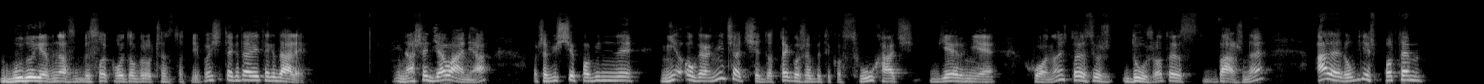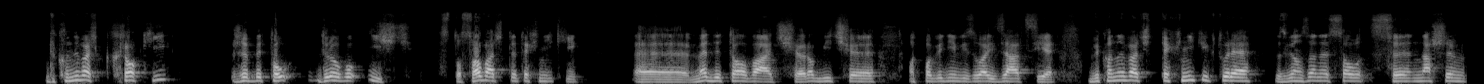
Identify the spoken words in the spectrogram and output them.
buduje w nas wysoką, dobrą częstotliwość itd., tak itd. Tak I nasze działania oczywiście powinny nie ograniczać się do tego, żeby tylko słuchać, biernie chłonąć, to jest już dużo, to jest ważne, ale również potem wykonywać kroki, żeby tą drogą iść stosować te techniki, e, medytować, robić e, odpowiednie wizualizacje, wykonywać techniki, które związane są z naszym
